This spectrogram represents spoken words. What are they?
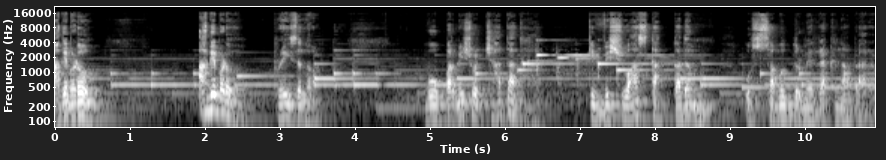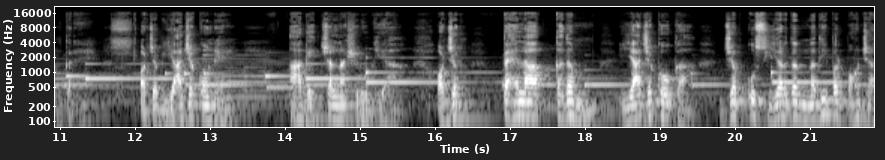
आगे बढ़ो। आगे बढ़ो। प्रेज द लॉर्ड वो परमेश्वर चाहता था कि विश्वास का कदम उस समुद्र में रखना प्रारंभ करें। और जब याजकों ने आगे चलना शुरू किया। और जब पहला कदम याजकों का जब उस यर्दन नदी पर पहुँचा,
